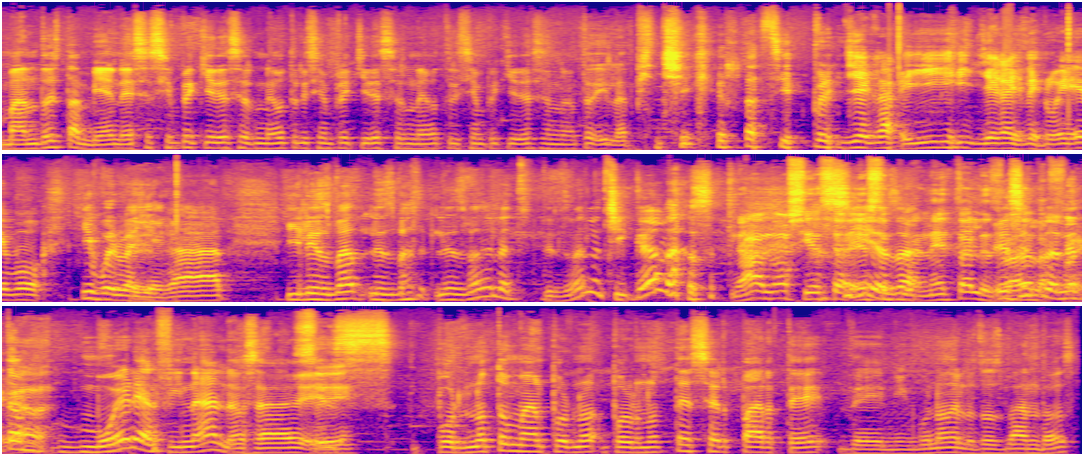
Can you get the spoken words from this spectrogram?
Mando es también, ese siempre quiere ser neutro y siempre quiere ser neutro y siempre quiere ser neutro y la pinche guerra siempre llega ahí, llega ahí de nuevo y vuelve a llegar y les va, les va, les va de la, les va de las chicadas. Ah, no, si ese, ese planeta les va ese de la planeta muere al final, o sea, es por no tomar, por no, por no ser parte de ninguno de los dos bandos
